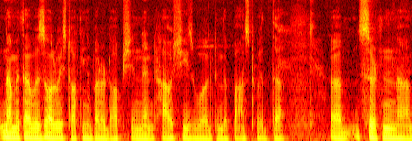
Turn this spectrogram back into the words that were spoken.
Namita was always talking about adoption and how she's worked in the past with uh, uh, certain uh,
